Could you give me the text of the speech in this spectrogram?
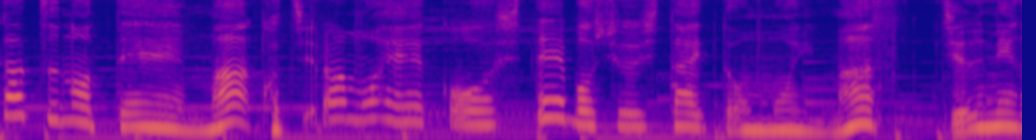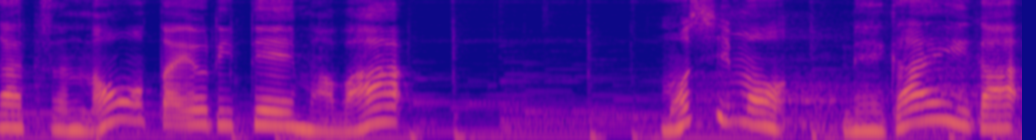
月のテーマこちらも並行して募集したいと思います12月のお便りテーマはもしも願いが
